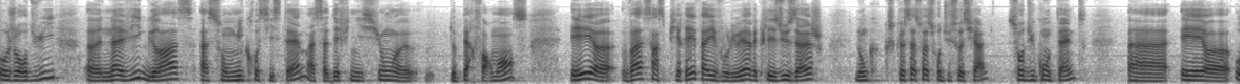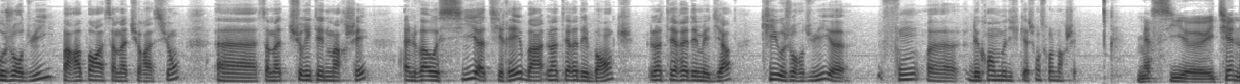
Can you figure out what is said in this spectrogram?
aujourd'hui navigue grâce à son microsystème, à sa définition de performance et euh, va s'inspirer, va évoluer avec les usages, que ce soit sur du social, sur du content. euh, et euh, aujourd'hui, par rapport à sa maturation, sa maturité de marché, elle va aussi attirer ben, l'intérêt des banques, l'intérêt des médias, qui aujourd'hui font de grandes modifications sur le marché. Merci euh, Étienne.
